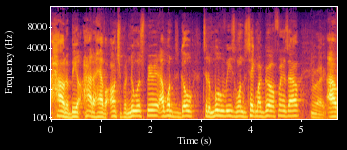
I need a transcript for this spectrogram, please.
how to be how to have an entrepreneur spirit. I wanted to go to the movies, wanted to take my girlfriends out. Right. I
